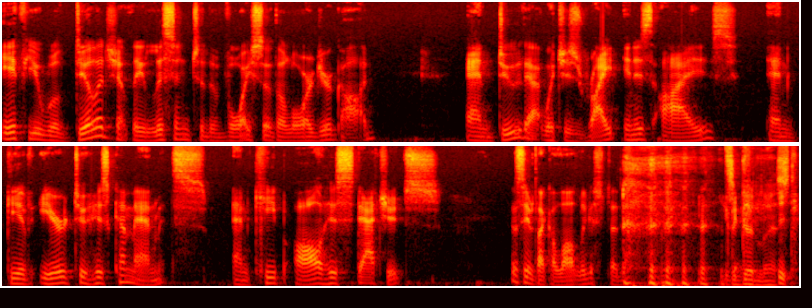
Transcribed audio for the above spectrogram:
if you will diligently listen to the voice of the Lord your God, and do that which is right in his eyes, and give ear to his commandments, and keep all his statutes. That seems like a law list, doesn't it? it's a good list.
